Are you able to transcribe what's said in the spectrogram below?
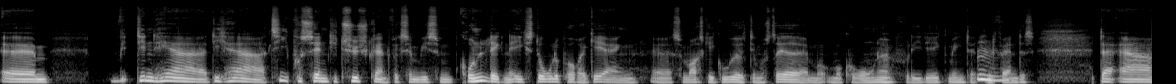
øh, den her, de her 10% i Tyskland, for eksempel, som grundlæggende ikke stole på regeringen, øh, som også gik ud og demonstrerede mod, corona, fordi de ikke mente, at den mm. fandtes. Der er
